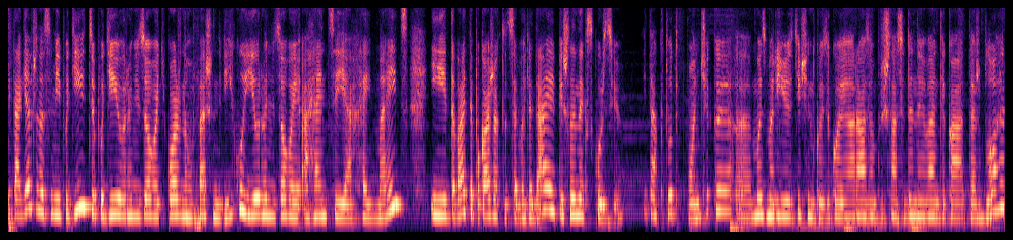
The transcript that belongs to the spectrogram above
І так, я вже на самій події. Цю подію організовують кожного фешн віку. Її організовує агенція Handmaids. І давайте покажу, як тут це виглядає. Пішли на екскурсію. І так, тут пончики. Е, Ми з Марією, з дівчинкою, з якою я разом прийшла сюди на івент, яка теж блогер.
